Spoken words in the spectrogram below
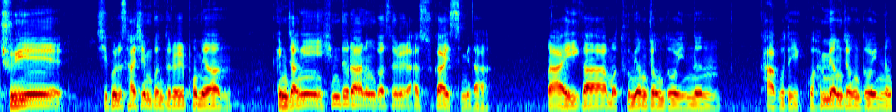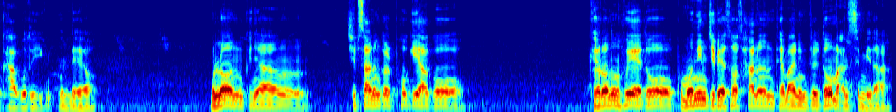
주위에 집을 사신 분들을 보면 굉장히 힘들어하는 것을 알 수가 있습니다. 아이가 뭐 두 명 정도 있는 가구도 있고 한 명 정도 있는 가구도 있는데요. 물론 그냥 집 사는 걸 포기하고 결혼 후에도 부모님 집에서 사는 대만인들도 많습니다.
